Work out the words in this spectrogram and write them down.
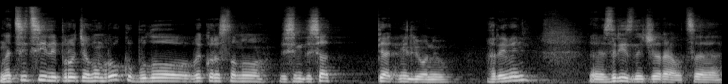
На ці цілі протягом року було використано 85 мільйонів гривень е, з різних джерел: це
